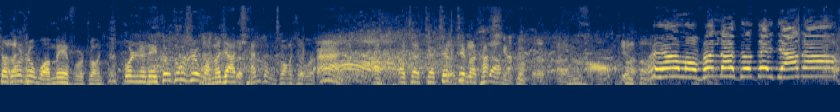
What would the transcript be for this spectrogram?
这都是我妹夫装修，不是那都都是我们家钱总装修的。哎，啊，这这这这边看，行，挺好。哎呀，老范大哥在家呢。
